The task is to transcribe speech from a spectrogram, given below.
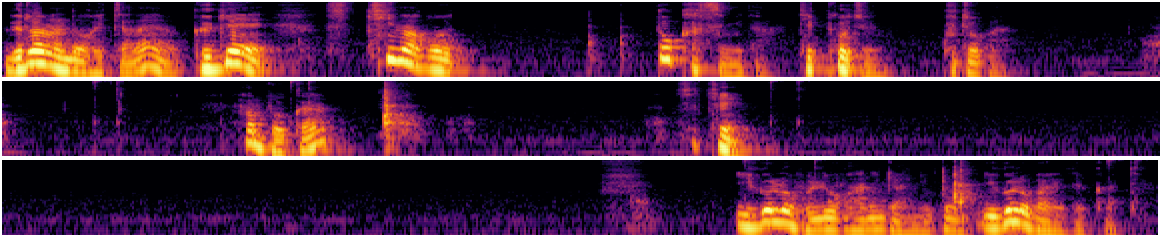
늘어난다고 했잖아요. 그게 Steem하고 똑같습니다. DPoS 구조가. 한번 볼까요? Steem 이걸로 보려고 하는 게 아니고 이걸로 봐야 될 것 같아요.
